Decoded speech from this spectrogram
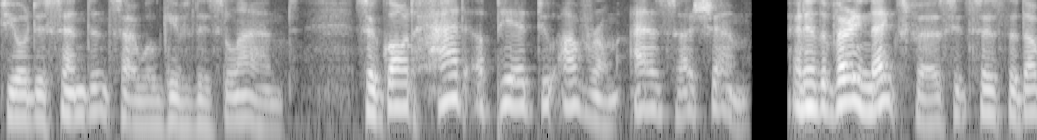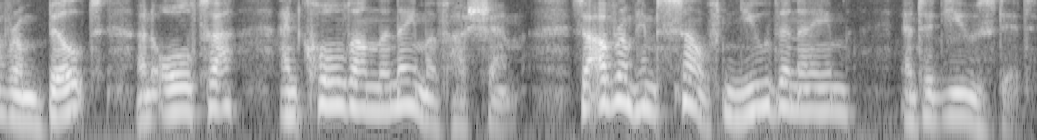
To your descendants I will give this land. So God had appeared to Avram as Hashem. And in the very next verse it says that Avram built an altar and called on the name of Hashem. So Avram himself knew the name and had used it.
